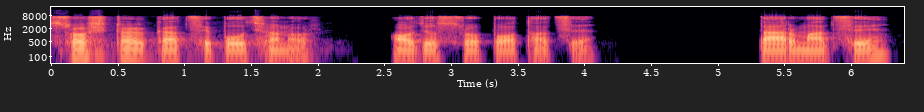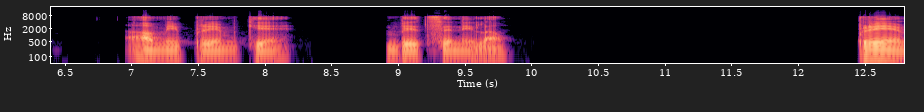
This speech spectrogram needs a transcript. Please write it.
স্রষ্টার কাছে পৌঁছানোর অজস্র পথ আছে। তার মাঝে আমি প্রেমকে বেছে নিলাম। প্রেম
